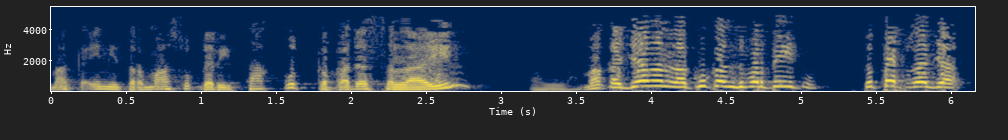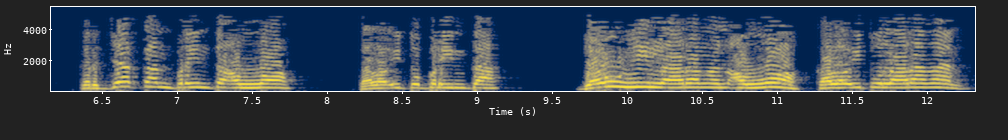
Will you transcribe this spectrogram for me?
Maka ini termasuk dari takut kepada selain Allah. Maka jangan lakukan seperti itu. Tetap saja kerjakan perintah Allah kalau itu perintah. Jauhi larangan Allah kalau itu larangan.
